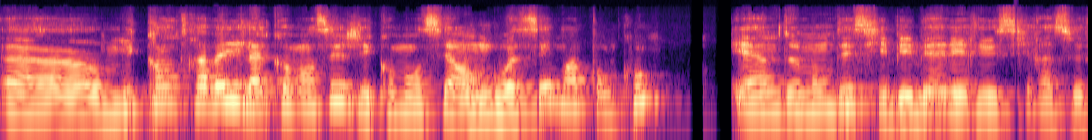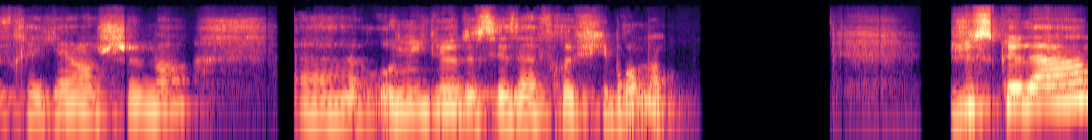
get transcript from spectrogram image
mais quand le travail il a commencé, j'ai commencé à angoisser moi pour le coup et à me demander si bébé allait réussir à se frayer un chemin euh, au milieu de ces affreux fibromes. Jusque-là,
